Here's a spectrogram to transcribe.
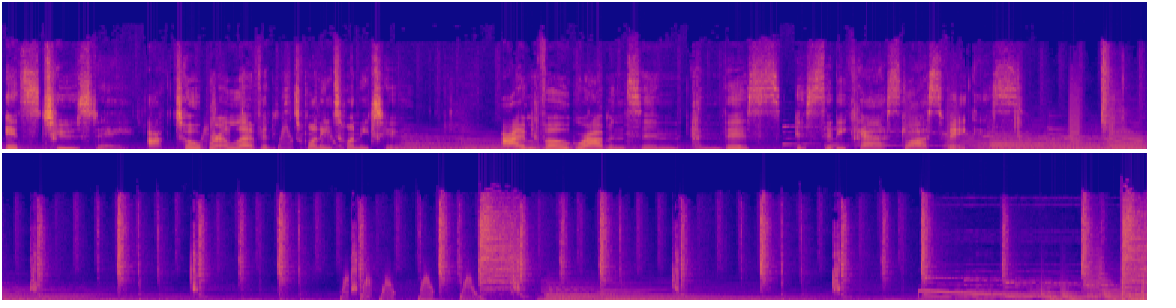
It's Tuesday, October 11th, 2022. I'm Vogue Robinson, and this is CityCast Las Vegas. Carmen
